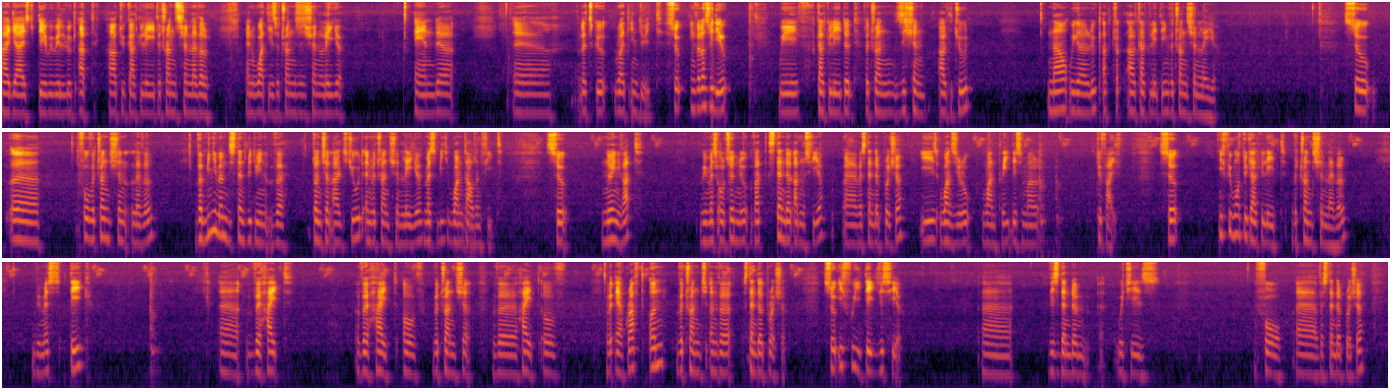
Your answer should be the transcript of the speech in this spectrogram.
Hi guys, today we will look at how to calculate the transition level and what is the transition layer and uh, uh, let's go right into it. So in the last video we've calculated the transition altitude now we're gonna look at, at calculating the transition layer. So uh, for the transition level, the minimum distance between the transition altitude and the transition layer must be 1000 feet. So, knowing that, we must also know that standard atmosphere, uh, the standard pressure, is 1013 decimal 25. So, if we want to calculate the transition level, we must take uh, the height the height of the transition the height of the aircraft on the trans on the standard pressure. So if we take this here uh, this addendum uh, which is for uh, the standard pressure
